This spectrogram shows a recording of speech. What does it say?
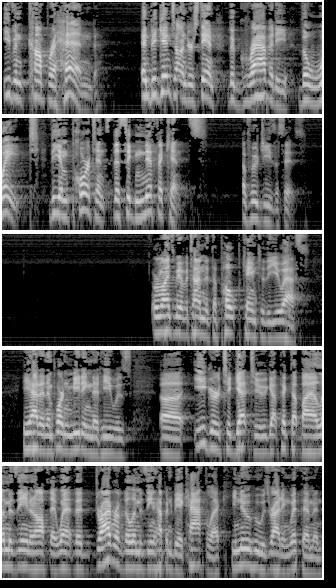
even comprehend and begin to understand the gravity, the weight, the importance, the significance of who Jesus is. It reminds me of a time that the Pope came to the U.S. He had an important meeting that he was uh, eager to get to. He got picked up by a limousine and off they went. The driver of the limousine happened to be a Catholic. He knew who was riding with him, and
